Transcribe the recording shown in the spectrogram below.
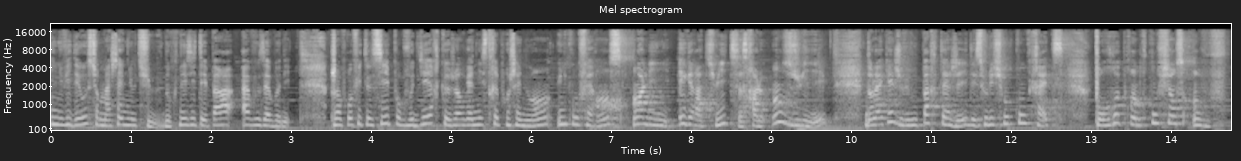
une vidéo sur ma chaîne YouTube, donc n'hésitez pas à vous abonner. J'en profite aussi pour vous dire que j'organise très prochainement une conférence en ligne et gratuite, ce sera le 11 juillet, dans laquelle je vais vous partager des solutions concrètes pour reprendre confiance en vous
